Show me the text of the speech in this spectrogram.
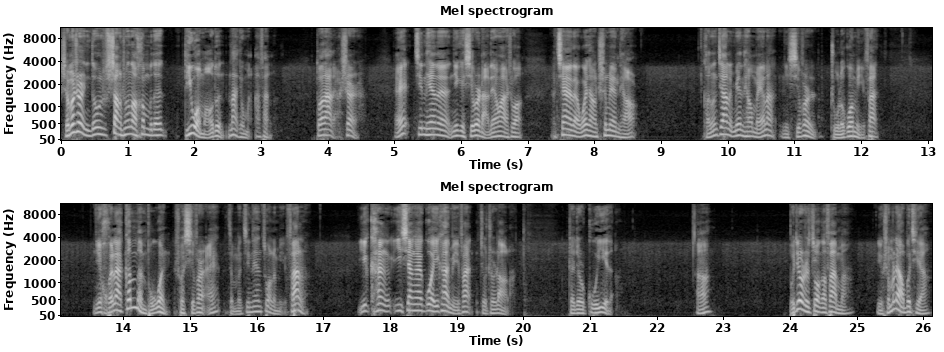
什么事儿你都上升到恨不得敌我矛盾，那就麻烦了。多大点事儿啊？哎，今天呢，你给媳妇儿打电话说：“亲爱的，我想吃面条。”可能家里面条没了，你媳妇儿煮了锅米饭。你回来根本不问，说媳妇儿，哎，怎么今天做了米饭了？一看一掀开锅一看米饭就知道了，这就是故意的，啊，不就是做个饭吗？有什么了不起啊？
